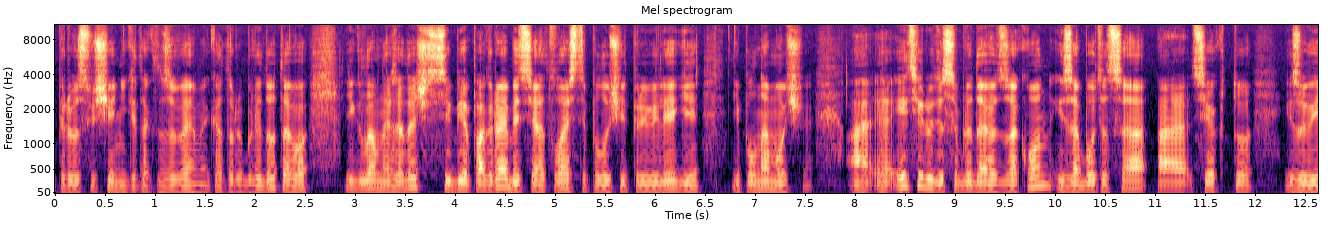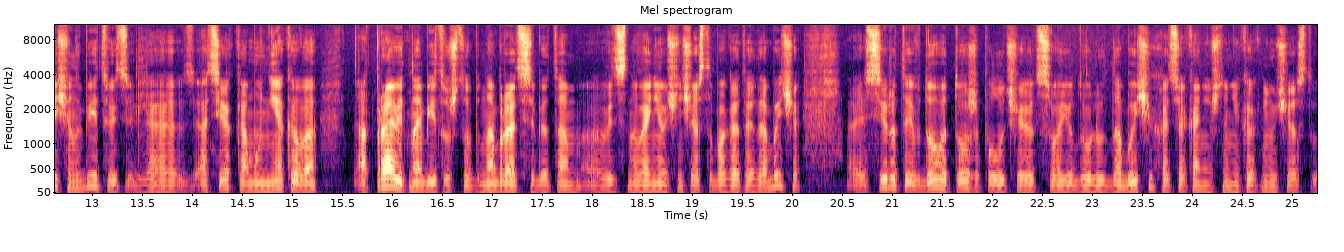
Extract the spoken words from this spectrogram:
первосвященники так называемые, которые были до того, и главная задача себе пограбить и от власти получить привилегии и полномочия. А э, эти люди соблюдают закон и заботятся о, тех, кто изувечен в битве, для, о тех, кому некого отправить на битву, чтобы набрать себе там, э, ведь на войне очень часто богатая добыча, э, сироты и вдовы тоже получают свою долю добычи, хотя, конечно, никак не участвуют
